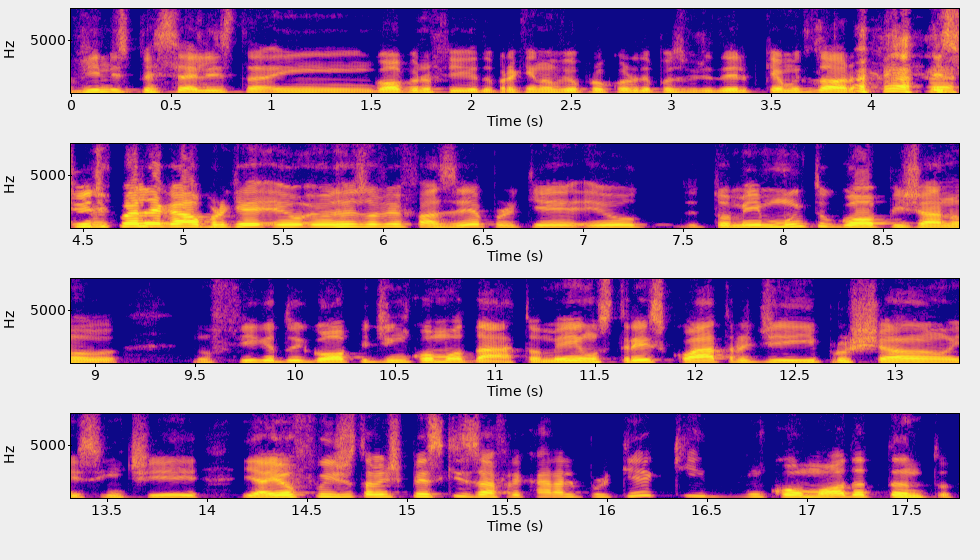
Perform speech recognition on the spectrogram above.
Vini especialista em golpe no fígado. Para quem não viu, procura depois o vídeo dele, porque é muito da hora. Esse vídeo foi legal, porque eu, eu resolvi fazer, porque eu tomei muito golpe já no, no fígado e golpe de incomodar. Tomei uns 3, 4 de ir pro chão e sentir. E aí eu fui justamente pesquisar. Falei, caralho, por que que incomoda tanto?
